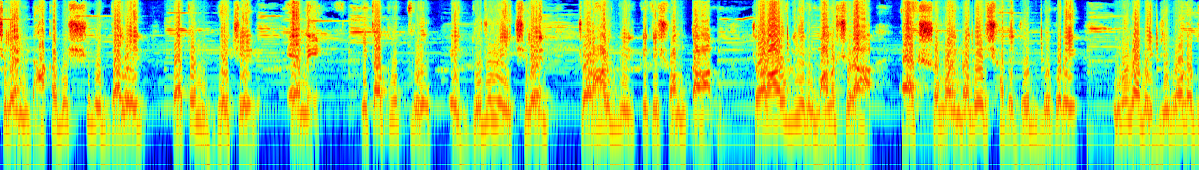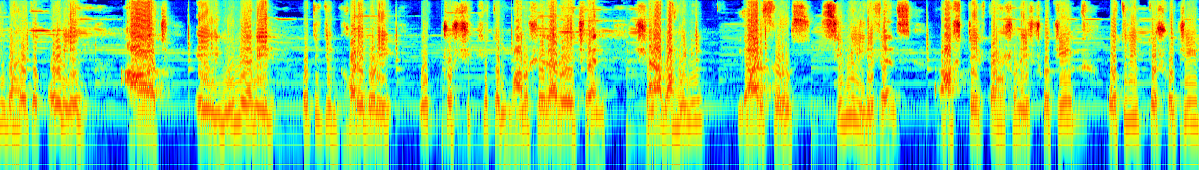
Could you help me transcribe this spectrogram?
ছিলেন ঢাকা বিশ্ববিদ্যালয়ের প্রথম বেচের এম এ পিতা পুত্র এই দুজনেই ছিলেন চরালগির কৃতি সন্তান। চরালগির মানুষেরা এক সময় নদের সাথে যুদ্ধ করে কোনোভাবে জীবন অতিবাহিত করলেও আজ এই ইউনিয়নের প্রতিটি ঘরে ঘরে উচ্চ শিক্ষিত মানুষেরা রয়েছেন। সেনাবাহিনী এয়ারফোর্স সিভিল ডিফেন্স, রাষ্ট্রের প্রশাসনের সচিব, অতিরিক্ত সচিব,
